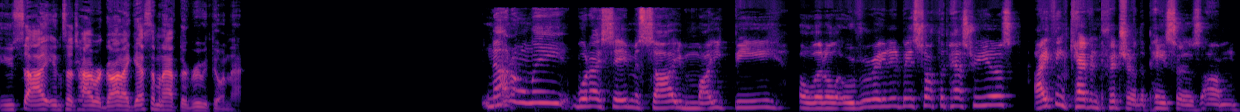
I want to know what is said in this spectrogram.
Usai in such high regard, I guess I'm gonna have to agree with you on that. Not only would I say Masai might be a little overrated based off the past few years, I think Kevin Pritchard, the Pacers um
